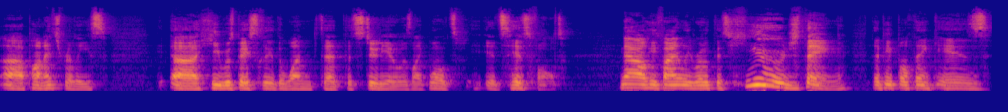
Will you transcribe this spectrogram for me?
upon its release, uh, he was basically the one that the studio was like, well, it's, it's his fault. Now he finally wrote this huge thing that people think is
